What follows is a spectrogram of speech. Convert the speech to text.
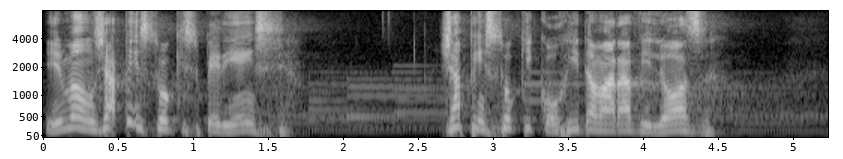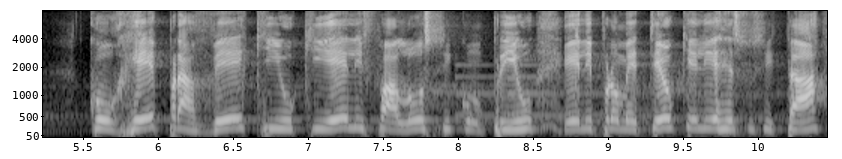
Irmão, já pensou que experiência? Já pensou que corrida maravilhosa? correr para ver que o que ele falou se cumpriu. Ele prometeu que ele ia ressuscitar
